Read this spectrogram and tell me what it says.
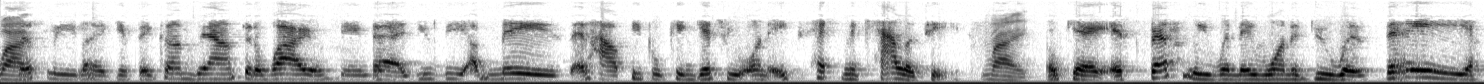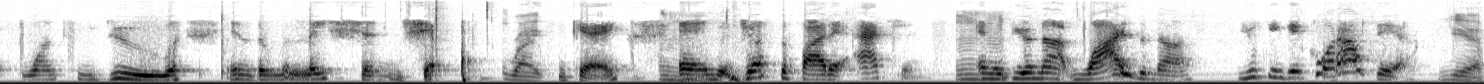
Right. Especially like if they come down to the wire of being bad, you'd be amazed at how people can get you on a technicality. Right. Okay, especially when they want to do what they want to do in the relationship. Right. Okay, and justify their actions. And if you're not wise enough, you can get caught out there. Yeah.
